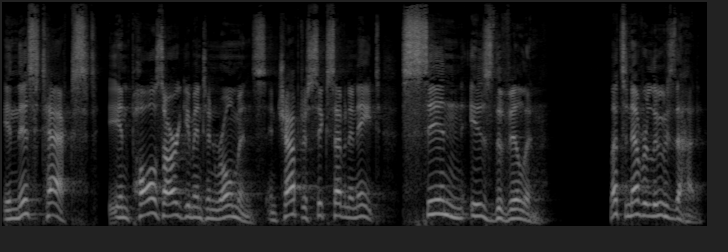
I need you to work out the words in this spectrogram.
In this text, in Paul's argument in Romans, in chapter 6, 7, and 8, sin is the villain. Let's never lose that.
